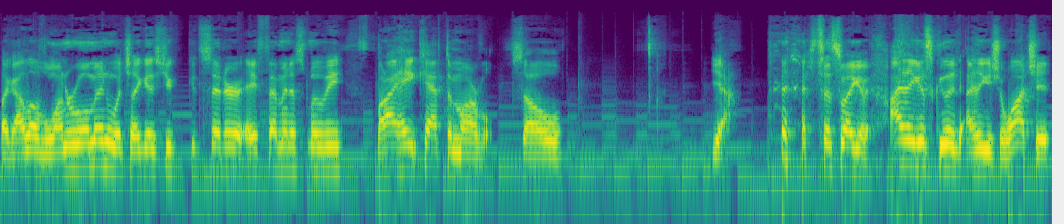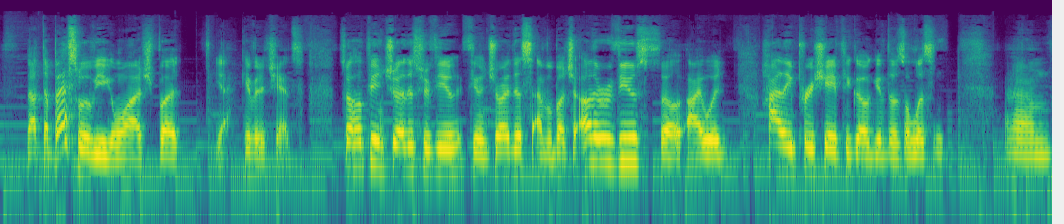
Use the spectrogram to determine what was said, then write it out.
Like I love Wonder Woman, which I guess you could consider a feminist movie, but I hate Captain Marvel. So yeah. that's why I give it. I think it's good. I think you should watch it. Not the best movie you can watch, but yeah, give it a chance. So I hope you enjoyed this review. If you enjoyed this, I have a bunch of other reviews, so I would highly appreciate if you go give those a listen. Um,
